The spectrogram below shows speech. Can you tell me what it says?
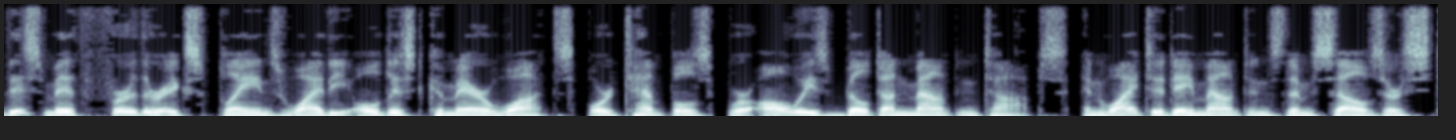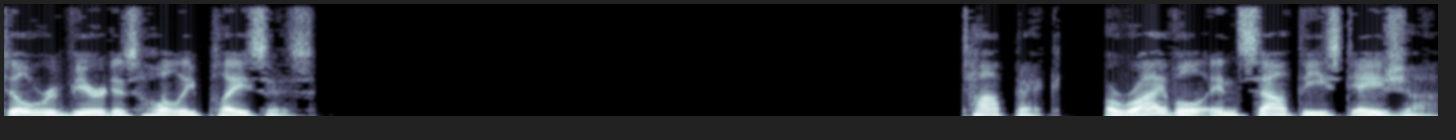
This myth further explains why the oldest Khmer Wats, or temples, were always built on mountaintops, and why today mountains themselves are still revered as holy places. Arrival in Southeast Asia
